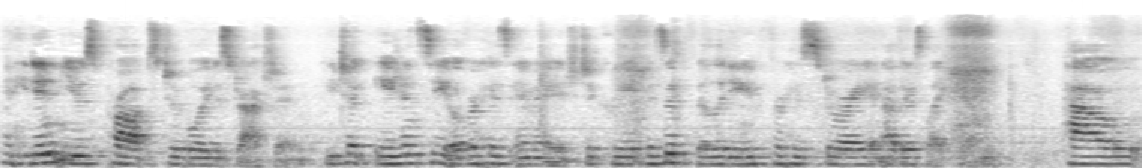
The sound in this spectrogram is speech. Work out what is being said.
And he didn't use props to avoid distraction. He took agency over his image to create visibility for his story and others like him. How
